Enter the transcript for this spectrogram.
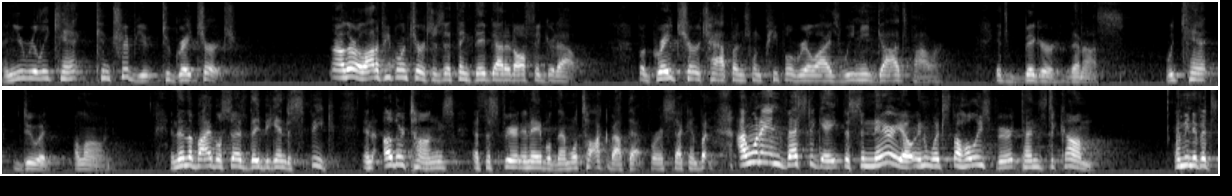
and you really can't contribute to great church. Now, there are a lot of people in churches that think they've got it all figured out. But great church happens when people realize we need God's power. It's bigger than us. We can't do it alone. And then the Bible says they began to speak in other tongues as the Spirit enabled them. We'll talk about that for a second. But I want to investigate the scenario in which the Holy Spirit tends to come. I mean, if it's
